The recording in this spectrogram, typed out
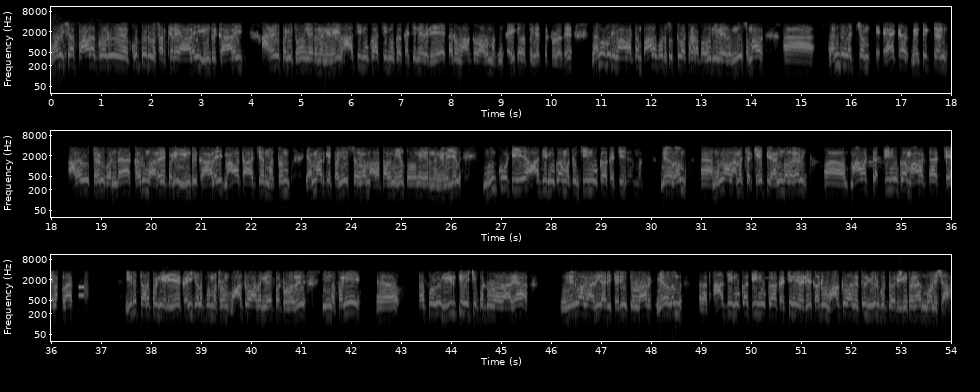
மோனிஷா பாலக்கோடு கூட்டுறவு சர்க்கரை ஆலை இன்று காலை அரை பணி துவங்கியிருந்த நிலையில் அதிமுக திமுக கட்சியினரிடையே கடும் வாக்குவாதம் மற்றும் கைகலப்பு ஏற்பட்டுள்ளது. தருமபுரி மாவட்டம் பாலக்கோடு சுற்று வட்டார பகுதியில் இருந்து சுமார் ஆஹ், ரெண்டு லட்சம் ஏக்கர் மெட்ரிக் டன் அளவு திறன் கொண்ட கரும்பு அரைப்பணி இன்று காலை மாவட்ட ஆட்சியர் மற்றும் எம்ஆர்கே பன்னீர்செல்வம் அவர் தலைமையில் துவங்க இருந்த நிலையில் முன்கூட்டியே அதிமுக மற்றும் திமுக கட்சியினர் மேலும் அஹ், முன்னாள் அமைச்சர் கே பி அன்பழகன் மாவட்ட திமுக மாவட்ட செயலாளர் இரு தரப்பினிடையே கைகலப்பு மற்றும் வாக்குவாதம் ஏற்பட்டுள்ளது. இந்த பணி அஹ், தற்போது நிறுத்தி வைக்கப்பட்டுள்ளதாக நிர்வாக அதிகாரி தெரிவித்துள்ளார். மேலும் அஹ், அதிமுக திமுக கட்சியினரிடையே கடும் வாக்குவாதத்தில் ஈடுபட்டு வருகின்றனர் மோனிஷா.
